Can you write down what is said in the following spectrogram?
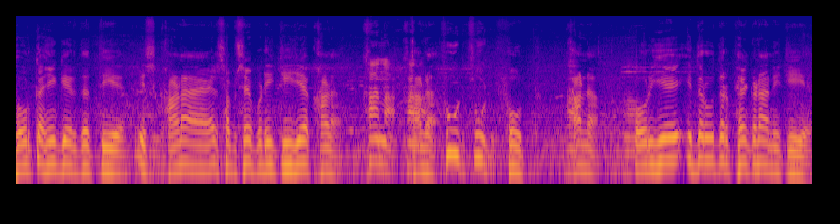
और कहीं गिर देती है इस खाना है सबसे बड़ी चीज़ है खाना। खाना खाना। फ़ूड फ़ूड। फ़ूड खाना। और ये इधर उधर फेंकना नहीं चाहिए।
